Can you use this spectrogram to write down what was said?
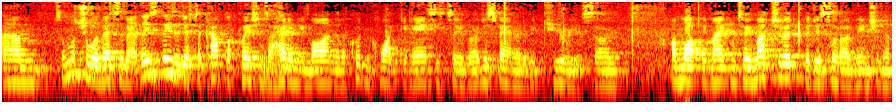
on. Um, so I'm not sure what that's about. These, these are just a couple of questions I had in my mind that I couldn't quite get answers to, but I just found it a bit curious. So I might be making too much of it, but just thought I'd mention it.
